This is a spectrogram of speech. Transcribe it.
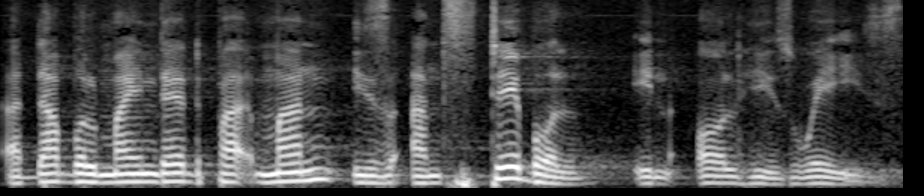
A double minded man is unstable in all his ways.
